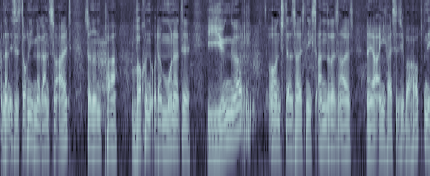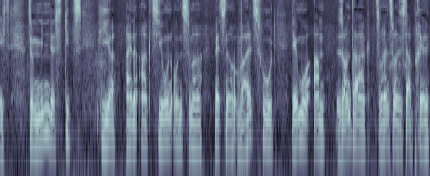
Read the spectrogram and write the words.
Und dann ist es doch nicht mehr ganz so alt, sondern ein paar Wochen oder Monate jünger. Und das heißt nichts anderes als, naja, eigentlich heißt es überhaupt nichts. Zumindest gibt es hier eine Aktion und zwar Betznau Waldshut, Demo am Sonntag, 22. April,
